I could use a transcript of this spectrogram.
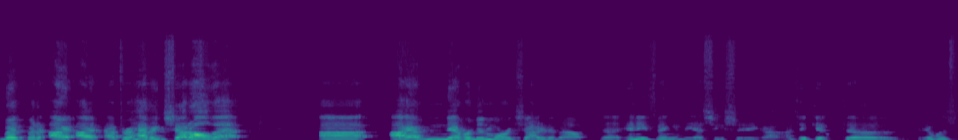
but but I, I after having said all that, uh, I have never been more excited about uh, anything in the SEC. Uh, I think it it was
